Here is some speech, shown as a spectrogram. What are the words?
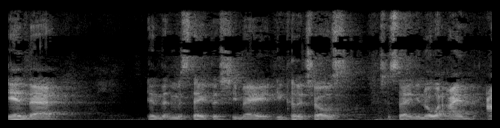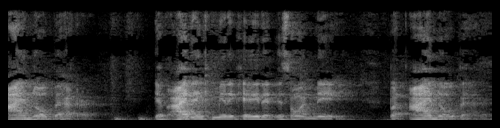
in that, in the mistake that she made. He could have chose to say, you know what, I, I know better. If I didn't communicate it, it's on me, but I know better.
